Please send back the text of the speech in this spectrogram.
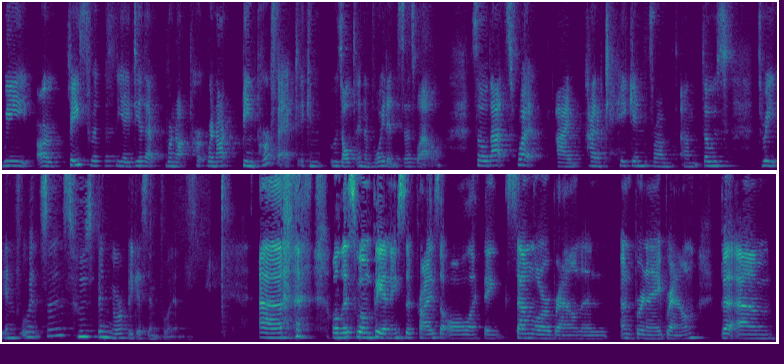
we are faced with the idea that we're not per- we're not being perfect it can result in avoidance as well. So that's what i kind of taken from um, those three influences who's been your biggest influence uh, well, this won't be any surprise at all. I think Sam Laura Brown and and Brene Brown, but um,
